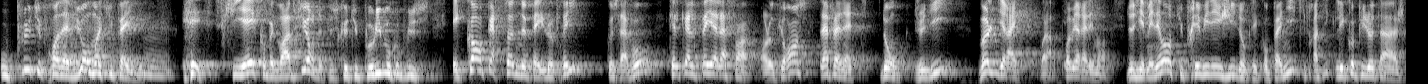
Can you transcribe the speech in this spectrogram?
où plus tu prends d'avion, moins tu payes. Hmm. Et ce qui est complètement absurde, puisque tu pollues beaucoup plus. Et quand personne ne paye le prix que ça vaut, quelqu'un le paye à la fin. En l'occurrence, la planète. Donc, je dis, Vol direct, voilà, premier élément. Deuxième élément, tu privilégies donc les compagnies qui pratiquent l'écopilotage,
